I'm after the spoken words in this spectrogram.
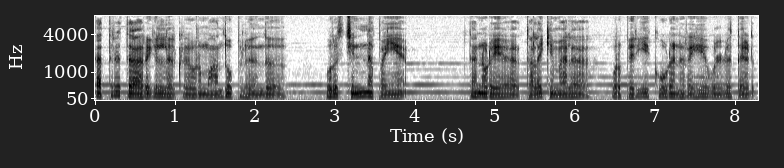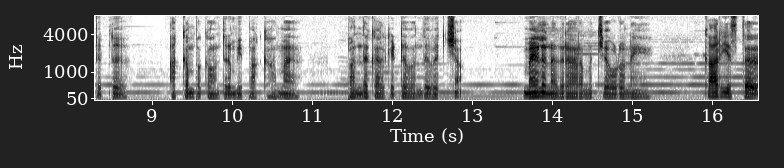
சத்திரத்து அருகில் இருக்கிற ஒரு மாந்தோப்பிலிருந்து ஒரு சின்ன பையன் தன்னுடைய தலைக்கு மேலே ஒரு பெரிய கூடை நிறைய உள்ளத்தை எடுத்துகிட்டு அக்கம் பக்கம் திரும்பி பார்க்காம பந்தக்கால் கிட்ட வந்து வச்சான். மேலே நகர ஆரம்பித்த உடனே காரியஸ்தர்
